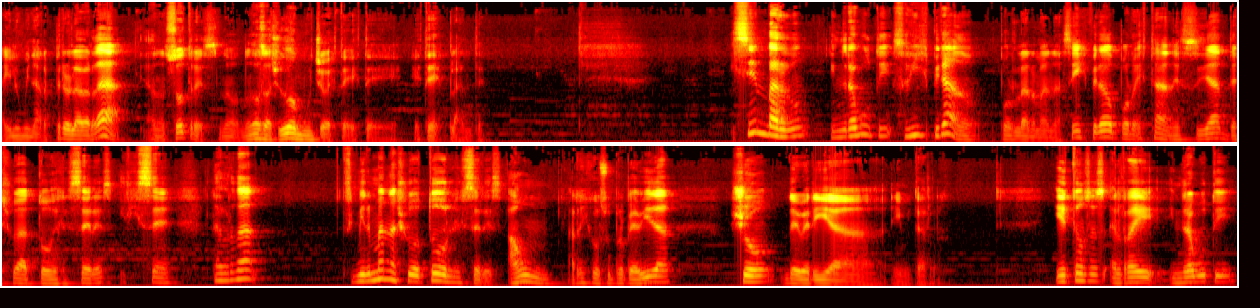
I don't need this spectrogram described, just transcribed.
iluminar, pero la verdad, a nosotros no, no nos ayudó mucho este, este, este desplante. Y sin embargo, Indrabhuti se había inspirado por la hermana, se había inspirado por esta necesidad de ayudar a todos los seres y dice, la verdad, si mi hermana ayudó a todos los seres, aún a riesgo de su propia vida, yo debería imitarla. Y entonces el rey Indrabhuti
